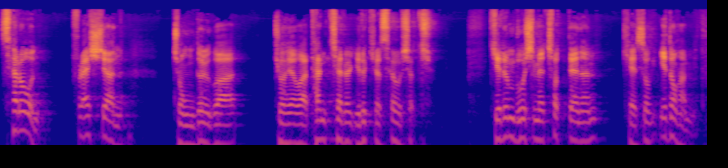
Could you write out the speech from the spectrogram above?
새로운 프레시한 종들과 교회와 단체를 일으켜 세우셨죠. 기름 부으심의 촛대는 계속 이동합니다.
